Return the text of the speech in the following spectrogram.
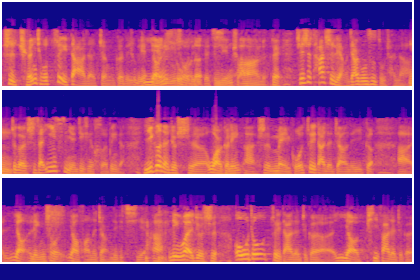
是全球最大的整个的一个医药零售的一个零售啊。对，其实它是两家公司组成的啊。嗯，这个是在一四年进行合并的，一个呢就是沃尔格林啊，是美国最大的这样的一个啊药零售药房的这样的一个企业啊，另外就是欧洲最大的这个医药批发的这个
